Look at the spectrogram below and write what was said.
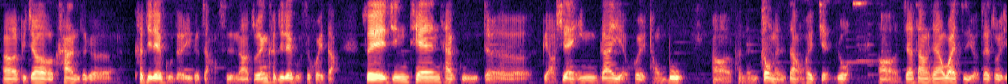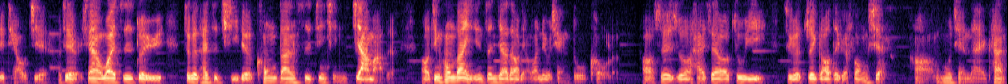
呃比较看这个科技类股的一个涨势。那昨天科技类股是回档，所以今天台股的表现应该也会同步啊，可能动能上会减弱啊，加上现在外资有在做一些调节，而且现在外资对于这个台子期的空单是进行加码的，哦，净空单已经增加到两万六千多口了，啊，所以说还是要注意这个最高的一个风险，啊，目前来看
